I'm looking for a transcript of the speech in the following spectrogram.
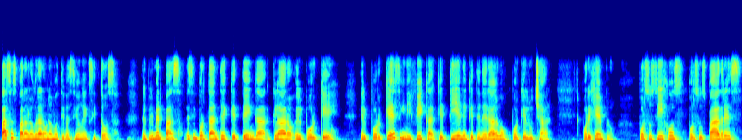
Pasos para lograr una motivación exitosa. El primer paso, es importante que tenga claro el por qué. El por qué significa que tiene que tener algo por qué luchar. Por ejemplo, por sus hijos, por sus padres,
